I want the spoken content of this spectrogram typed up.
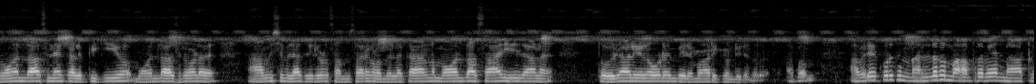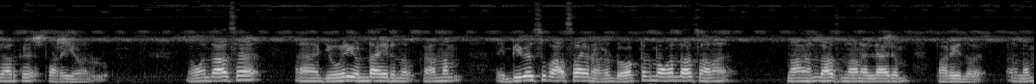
മോഹൻദാസിനെ കളിപ്പിക്കുകയോ മോഹൻദാസിനോട് ആവശ്യമില്ലാത്ത രീതിയിലുള്ള സംസാരങ്ങളൊന്നുമില്ല. കാരണം മോഹൻദാസ് ആ രീതിയിലാണ് തൊഴിലാളികളോടെയും പെരുമാറിക്കൊണ്ടിരുന്നത്. അപ്പം അവരെക്കുറിച്ച് നല്ലത് മാത്രമേ നാട്ടുകാർക്ക് പറയുവാനുള്ളൂ. മോഹൻദാസ് ജോലി ഉണ്ടായിരുന്നു. കാരണം എം ബി ബി എസ് പാസ്സായവനാണ്. ഡോക്ടർ മോഹൻദാസാണ് മോഹൻദാസ് എന്നാണ് എല്ലാവരും പറയുന്നത്. കാരണം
